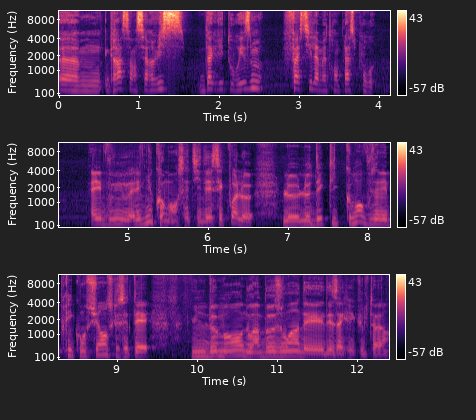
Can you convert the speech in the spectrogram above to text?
euh, grâce à un service d'agritourisme facile à mettre en place pour eux. Elle est, venue, comment cette idée? C'est quoi le, le, déclic? Comment vous avez pris conscience que c'était une demande ou un besoin des agriculteurs?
